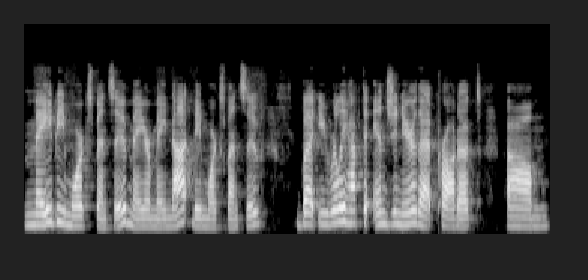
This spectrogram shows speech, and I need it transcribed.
may be more expensive, may or may not be more expensive, but you really have to engineer that product, um,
